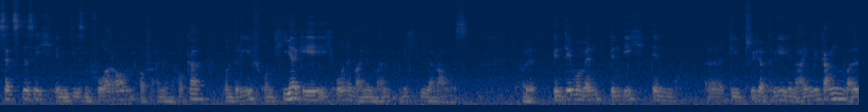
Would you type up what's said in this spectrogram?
setzte sich in diesem Vorraum auf einen Hocker und rief, und hier gehe ich ohne meinen Mann nicht wieder raus. In dem Moment bin ich in äh, die Psychiatrie hineingegangen, weil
